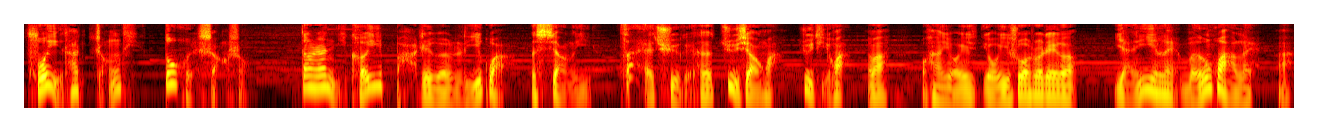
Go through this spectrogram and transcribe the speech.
所以它整体都会上升。当然，你可以把这个离卦的象意再去给它具象化、具体化，对吧？我看有一有一说说这个演艺类、文化类啊，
